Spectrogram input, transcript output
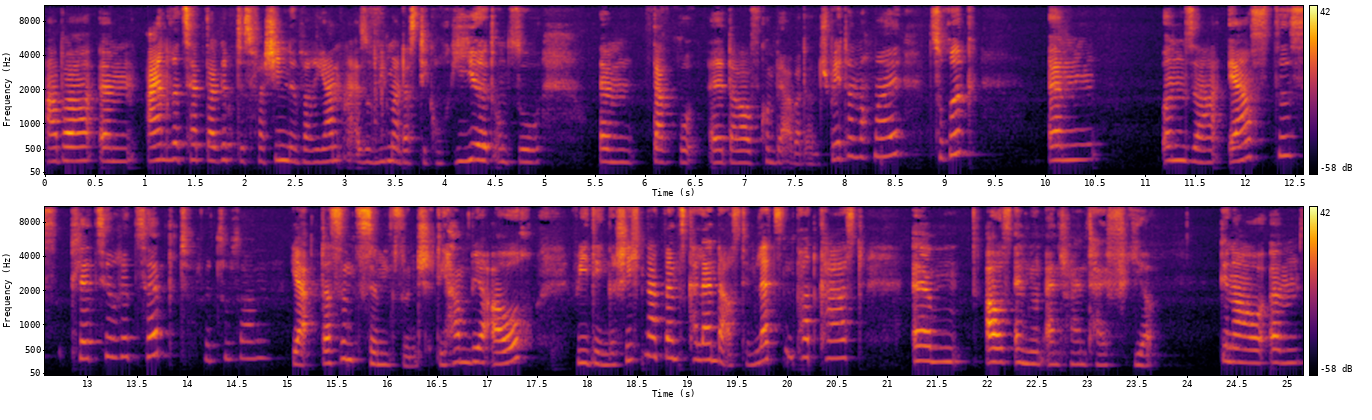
aber ähm, ein Rezept, da gibt es verschiedene Varianten, also wie man das dekoriert und so. Ähm, da, äh, darauf kommen wir aber dann später nochmal zurück. Ähm, unser erstes Plätzchenrezept, würdest du sagen? Ja, das sind Zimtwünsche. Die haben wir auch, wie den Geschichten-Adventskalender aus dem letzten Podcast, ähm, aus Emmy und Einstein Teil 4. Genau, ähm,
